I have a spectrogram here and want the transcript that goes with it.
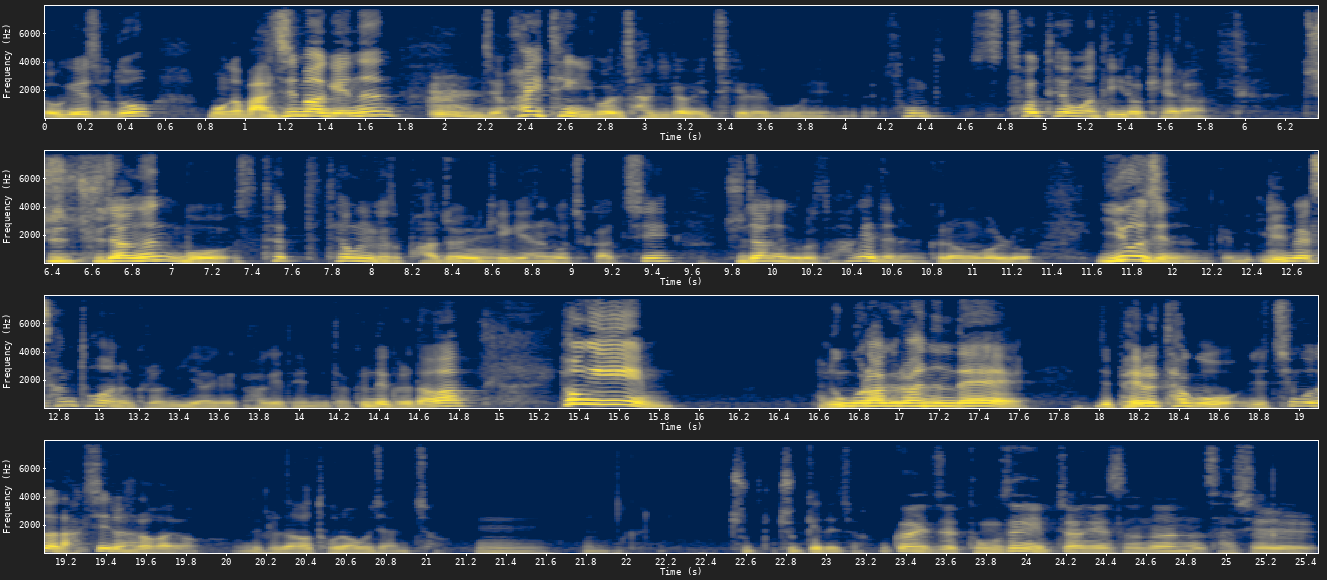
여기에서도 뭔가 마지막에는 이제 화이팅 이거를 자기가 외치게 되고 송 서태웅한테 이렇게 해라. 주, 주장은 뭐 태웅을 계속 봐줘 이렇게 음. 얘기하는 것 같이 주장에 노려서 하게 되는 그런 걸로 이어지는 일맥상통하는 그런 이야기를 하게 됩니다. 근데 그러다가 형이 농구를 하기로 했는데 이제 배를 타고 친구들 낚시를 하러 가요. 근데 그러다가 돌아오지 않죠. 음. 죽, 죽 게 되죠. 그러니까 이제 동생 입장에서는 사실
